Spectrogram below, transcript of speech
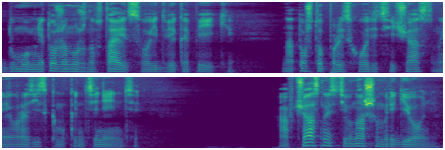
Думаю, мне тоже нужно вставить свои две копейки на то, что происходит сейчас на Евразийском континенте. А в частности в нашем регионе.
